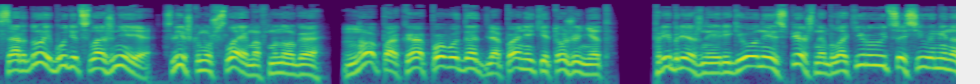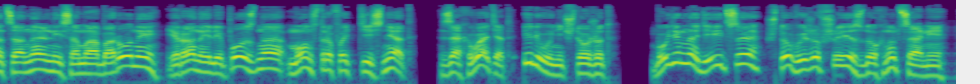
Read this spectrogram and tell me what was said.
С Ордой будет сложнее, слишком уж слаймов много, но пока повода для паники тоже нет. Прибрежные регионы спешно блокируются силами национальной самообороны и рано или поздно монстров оттеснят, захватят или уничтожат. Будем надеяться, что выжившие сдохнут сами.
